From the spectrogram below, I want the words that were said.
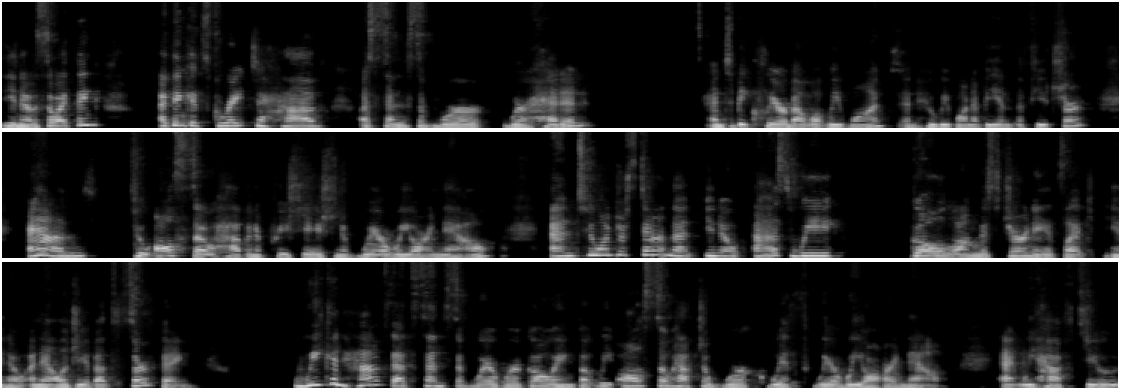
you know. So I think I think it's great to have a sense of where we're headed and to be clear about what we want and who we want to be in the future. And to also have an appreciation of where we are now and to understand that, you know, as we go along this journey, it's like, you know, analogy about surfing. We can have that sense of where we're going, but we also have to work with where we are now. And we have to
